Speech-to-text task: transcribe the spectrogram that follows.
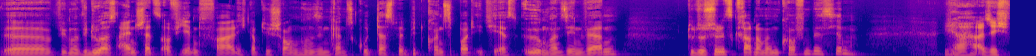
äh, wie, man, wie du das einschätzt, auf jeden Fall. Ich glaube, die Chancen sind ganz gut, dass wir Bitcoin-Spot-ETFs irgendwann sehen werden. Du, du schüttelst gerade noch mit dem Kopf ein bisschen. Ja, also ich,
